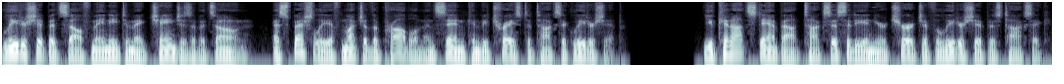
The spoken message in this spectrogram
leadership itself may need to make changes of its own, especially if much of the problem and sin can be traced to toxic leadership. You cannot stamp out toxicity in your church if the leadership is toxic.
